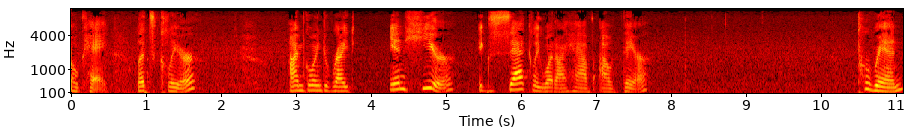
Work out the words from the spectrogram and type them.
Okay, let's clear. I'm going to write in here exactly what I have out there. Paren,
